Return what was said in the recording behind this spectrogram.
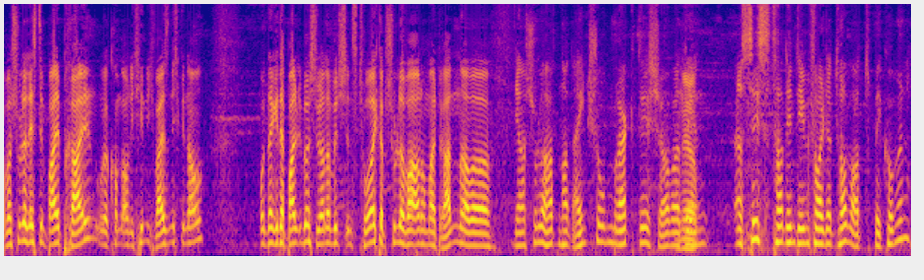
aber Schuller lässt den Ball prallen oder kommt auch nicht hin, ich weiß es nicht genau. Und dann geht der Ball über Stojanovic ins Tor. Ich glaube, Schuller war auch noch mal dran, aber... Ja, Schuller hat ihn halt eingeschoben praktisch, aber ja. den Assist hat in dem Fall der Torwart bekommen.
